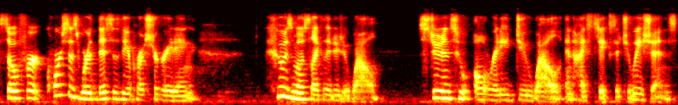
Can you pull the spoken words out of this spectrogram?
So for courses where this is the approach to grading, who is most likely to do well? Students who already do well in high stakes situations,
